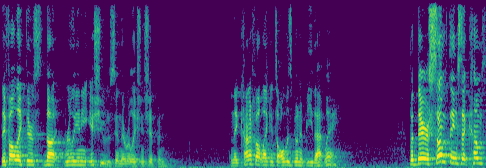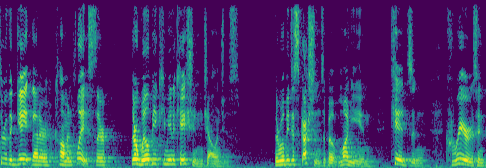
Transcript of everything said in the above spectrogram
they felt like there's not really any issues in their relationship. And and they kind of felt like it's always going to be that way. But there are some things that come through the gate that are commonplace. There, there will be communication challenges. There will be discussions about money and kids and careers. And,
